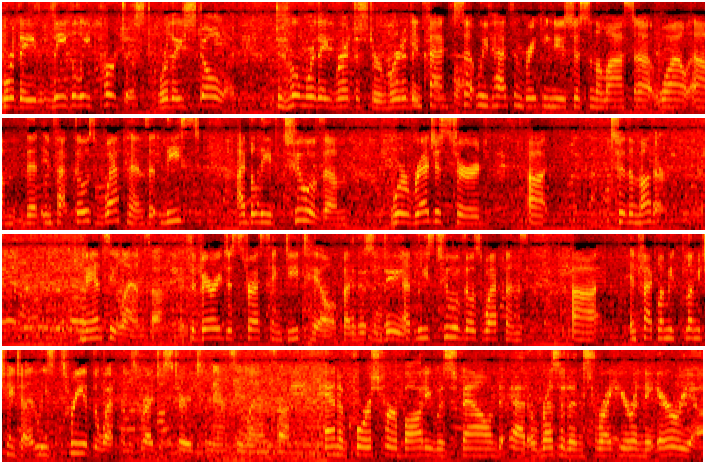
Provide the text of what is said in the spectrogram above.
Were they legally purchased? Were they stolen? To whom were they registered? Where did they in come fact, from? In so fact, we've had some breaking news just in the last uh, while um, that, in fact, those weapons, at least I believe two of them, were registered uh, to the mother. Nancy Lanza. It's a very distressing detail, but it is indeed. at least two of those weapons uh, in fact, let me let me change that. At least three of the weapons registered to Nancy Lanza. And of course, her body was found at a residence right here in the area.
